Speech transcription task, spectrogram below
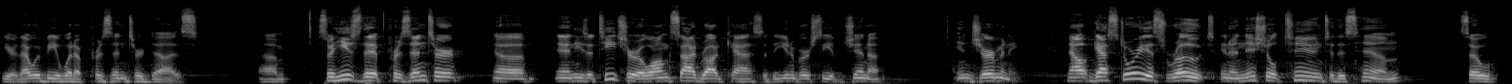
here. That would be what a precentor does. Um, so he's the precentor uh, and he's a teacher alongside Rodigast at the University of Jena in Germany. Now, Gastorius wrote an initial tune to this hymn, so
